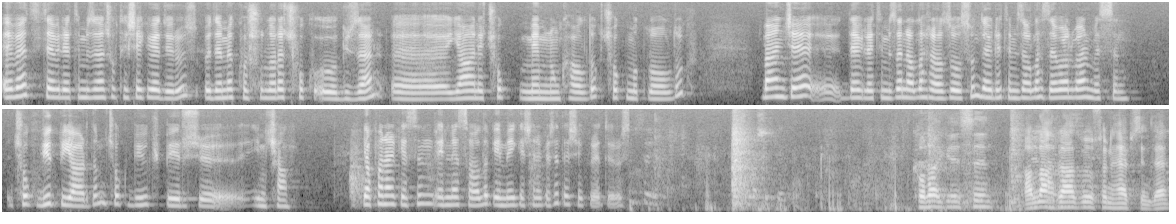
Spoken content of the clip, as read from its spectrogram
Evet, devletimizden çok teşekkür ediyoruz. Ödeme koşulları çok e, güzel. E, yani çok memnun kaldık, çok mutlu olduk. Bence e, devletimizden Allah razı olsun. Devletimize Allah zeval vermesin. Çok büyük bir yardım, çok büyük bir e, imkan. Yapan herkesin eline sağlık, emeği geçen herkese teşekkür ediyoruz. Kolay gelsin. Allah razı olsun hepsinden.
